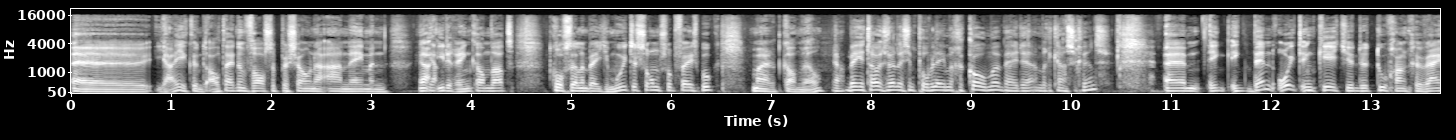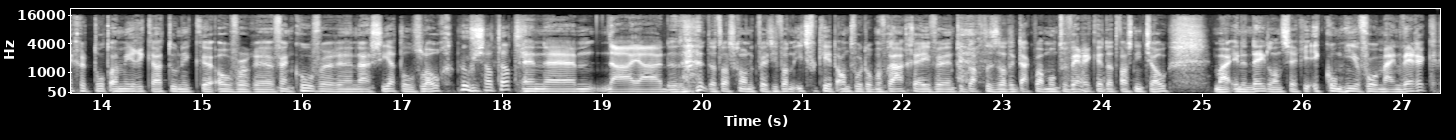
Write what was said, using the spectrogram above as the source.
Uh, ja, je kunt altijd een valse persona aannemen. Ja, iedereen kan dat. Het kost wel een beetje moeite soms op Facebook, maar het kan wel. Ja, ben je trouwens wel eens in problemen gekomen bij de Amerikaanse grens? Um, ik, ik, ben ooit een keertje de toegang geweigerd tot Amerika toen ik uh, over uh, Vancouver uh, naar Seattle vloog. Hoe zat dat? En um, nou ja, dat, dat, was gewoon een kwestie van iets verkeerd antwoord op een vraag geven. En toen dachten ze dat ik daar kwam om te werken. Dat was niet zo. Maar in het Nederlands zeg je: ik kom hier voor mijn werk.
